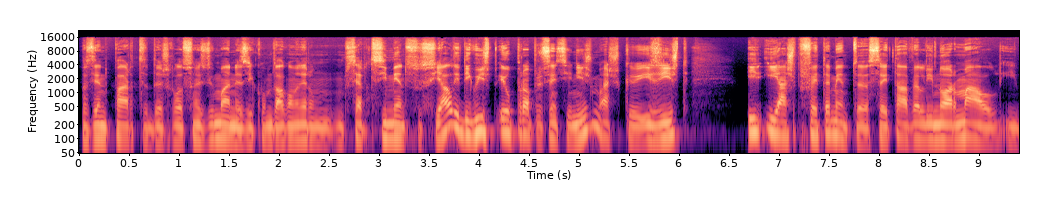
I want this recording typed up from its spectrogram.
fazendo parte das relações humanas e como de alguma maneira um, um certo cimento social, e digo isto eu próprio sem cinismo, acho que existe, e, e acho perfeitamente aceitável e normal, e,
